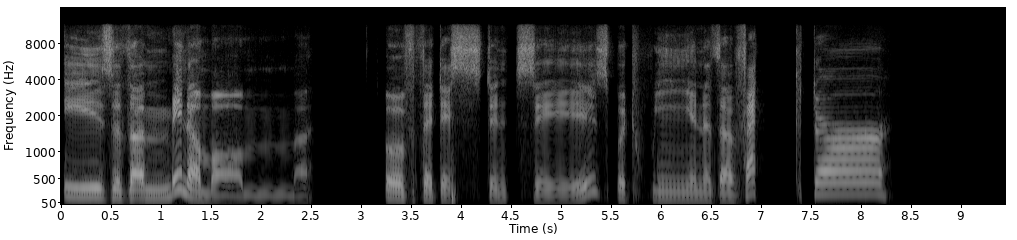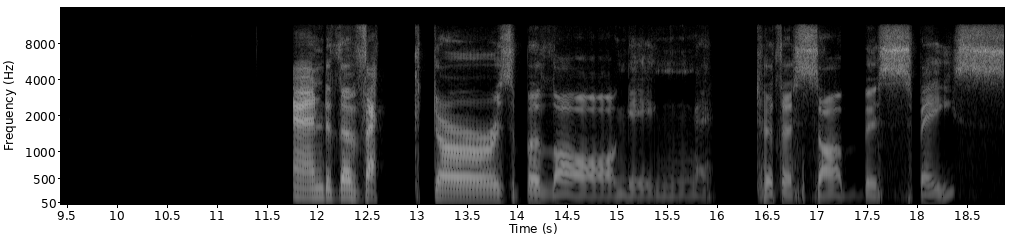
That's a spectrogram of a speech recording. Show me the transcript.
is the minimum of the distances between the vector and the vectors belonging to the subspace.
